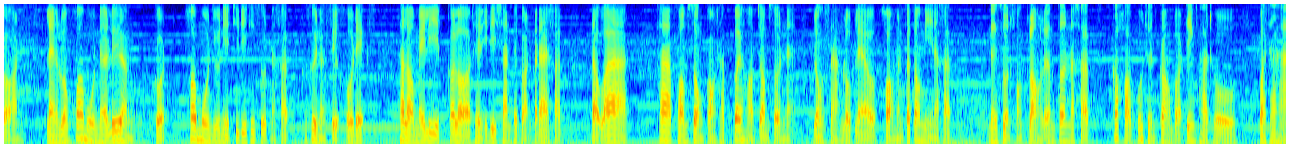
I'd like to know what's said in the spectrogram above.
ก่อนๆ แหล่งรวมข้อมูลเนื้อเรื่อง กฎ ข้อมูลยูนิตที่ดีที่สุดนะครับ ก็คือหนังสือ Codex ถ้าเราไม่รีบก็รอ10 Edition ไปก่อนก็ได้ครับ แต่ว่าถ้าพร้อมส่งกองทัพกล้วยหอมจอมซนเนี่ยลงสนามรบแล้วของมันก็ต้องมีนะครับ ในส่วนของกล่องเริ่มต้นนะครับ ก็ขอพูดถึงกล่อง Boarding p a t r o l ว่าถ้าหา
